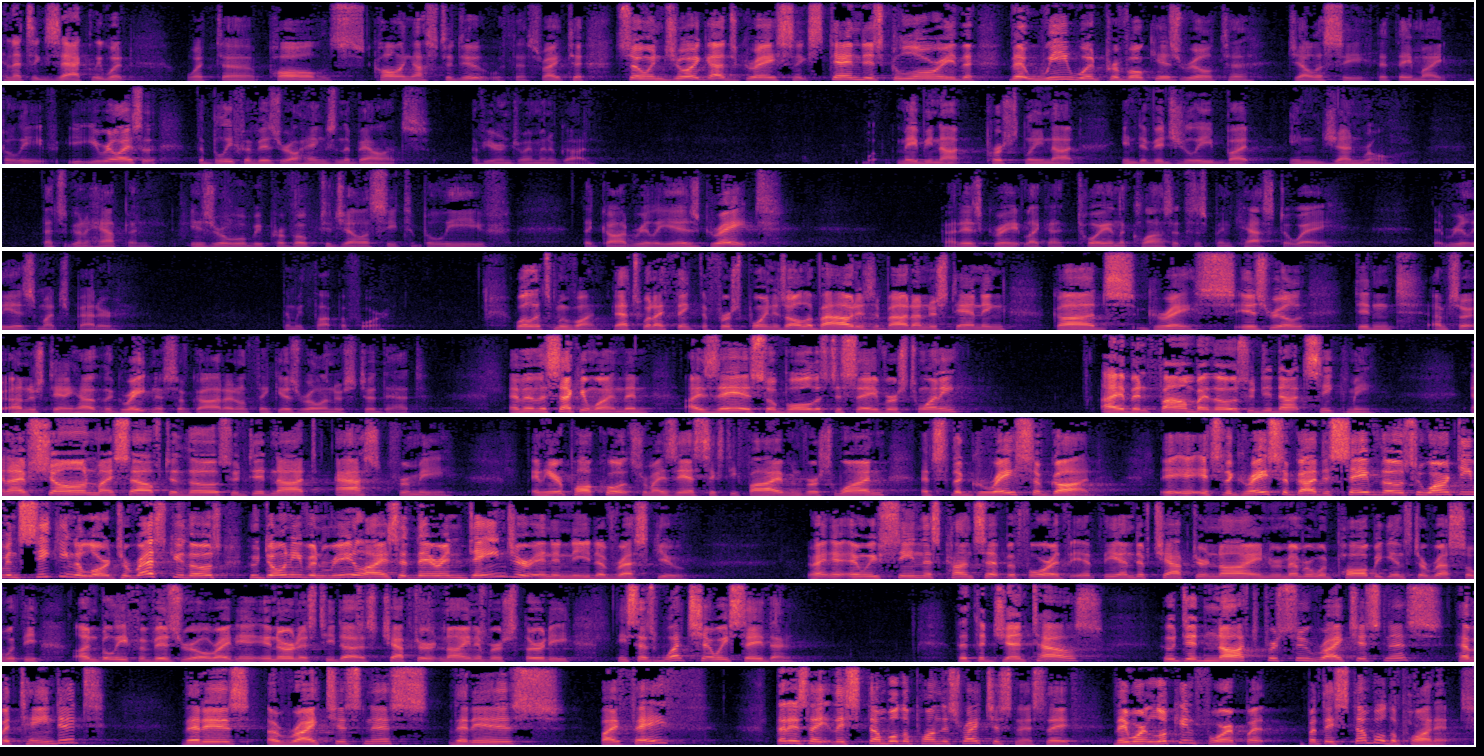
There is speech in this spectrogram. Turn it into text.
And that's exactly what, what uh, Paul is calling us to do with this, right? To so enjoy God's grace and extend His glory that, that we would provoke Israel to jealousy, that they might believe. You, you realize that the belief of Israel hangs in the balance of your enjoyment of God. Maybe not personally, not individually, but in general. That's going to happen. Israel will be provoked to jealousy to believe that God really is great. God is great, like a toy in the closet that's been cast away, that really is much better than we thought before. Well, let's move on. That's what I think the first point is all about, is about understanding God's grace. Israel didn't, I'm sorry, understanding how the greatness of God. I don't think Israel understood that. And then the second one, then Isaiah is so bold as to say, verse 20, I have been found by those who did not seek me, and I have shown myself to those who did not ask for me. And here Paul quotes from Isaiah 65 and verse 1 it's the grace of God. It's the grace of God to save those who aren't even seeking the Lord, to rescue those who don't even realize that they're in danger and in need of rescue. Right? And we've seen this concept before. At the, at the, end of chapter 9, remember when Paul begins to wrestle with the unbelief of Israel, right? In, in earnest, he does. Chapter 9 and verse 30, he says, What shall we say then? That the Gentiles who did not pursue righteousness have attained it? That is, a righteousness that is by faith? That is, they, they stumbled upon this righteousness. They, they weren't looking for it, but, but they stumbled upon it.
